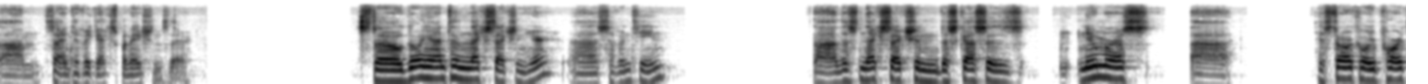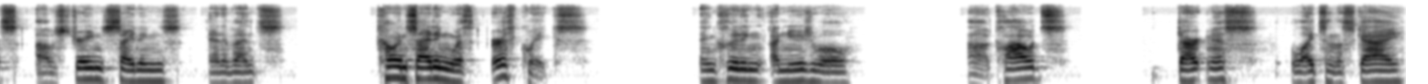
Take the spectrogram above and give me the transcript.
um, scientific explanations there. So going on to the next section here, uh, 17. Uh, this next section discusses numerous uh, historical reports of strange sightings and events coinciding with earthquakes, including unusual uh, clouds, darkness, lights in the sky,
